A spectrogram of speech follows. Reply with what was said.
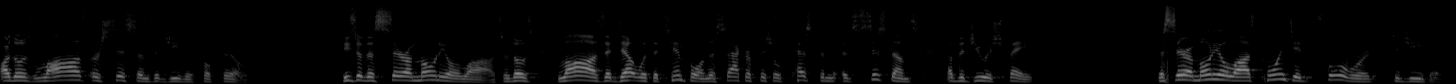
are those laws or systems that Jesus fulfilled. These are the ceremonial laws, or those laws that dealt with the temple and the sacrificial uh, systems of the Jewish faith. The ceremonial laws pointed forward to Jesus.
